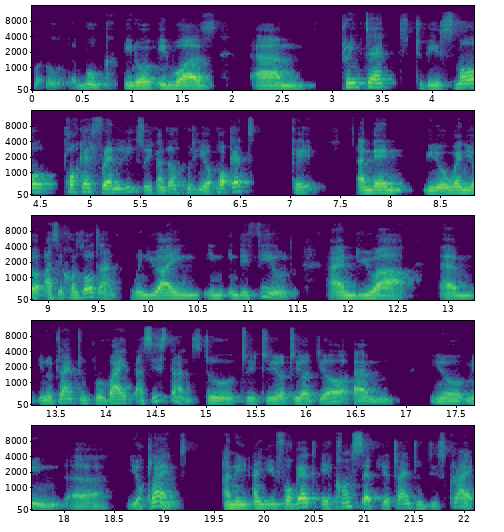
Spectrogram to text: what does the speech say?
book. You know, it was um, printed to be small, pocket friendly, so you can just put in your pocket. Okay, and then, you know, when you're as a consultant, when you are in, in, in the field and you are, um, you know, trying to provide assistance to, to, to your, to your, to your um, you know, I mean, uh, your client, and, and you forget a concept you're trying to describe,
